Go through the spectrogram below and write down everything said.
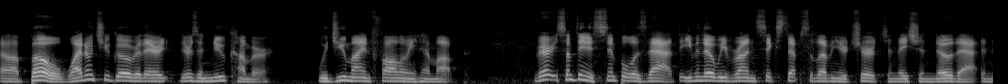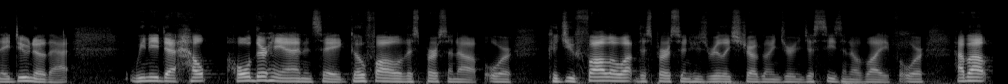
uh, Bo, why don't you go over there? There's a newcomer. Would you mind following him up?" Very something as simple as that. Even though we've run six steps to loving your church, and they should know that, and they do know that, we need to help hold their hand and say, "Go follow this person up," or could you follow up this person who's really struggling during just season of life? Or how about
